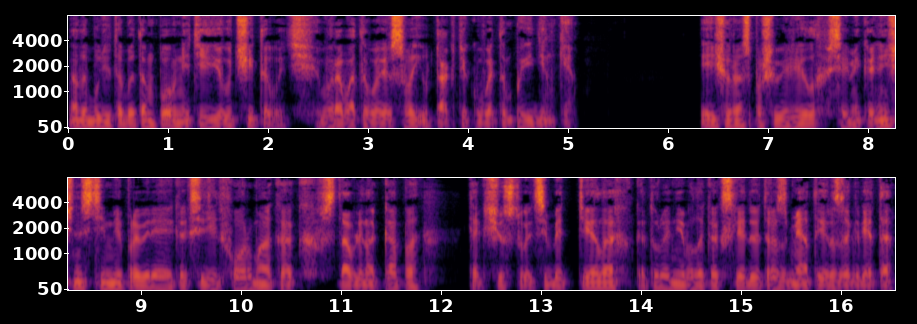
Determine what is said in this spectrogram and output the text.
Надо будет об этом помнить и учитывать, вырабатывая свою тактику в этом поединке. Я еще раз пошевелил всеми конечностями, проверяя, как сидит форма, как вставлена капа, как чувствует себя тело, которое не было как следует размято и разогрето.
